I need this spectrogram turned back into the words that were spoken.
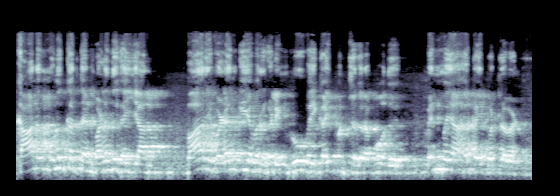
காலம் முழுக்க தன் வலது கையால் வாரி வழங்கியவர்களின் ரூவை கைப்பற்றுகிற போது மென்மையாக கைப்பற்ற வேண்டும்.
